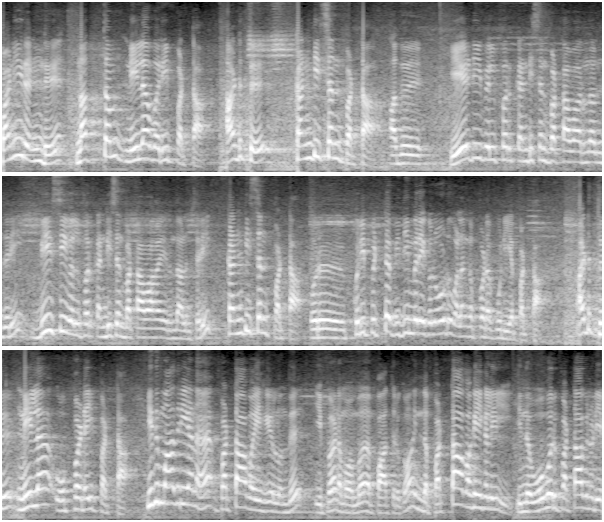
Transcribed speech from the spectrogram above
பனிரெண்டு நத்தம் நிலவரி பட்டா. அடுத்து கண்டிஷன் பட்டா அது ஏடி வெல்ஃபேர் கண்டிஷன் பட்டாவாக இருந்தாலும் சரி பிசி வெல்ஃபேர் கண்டிஷன் பட்டாவாக இருந்தாலும் சரி கண்டிஷன் பட்டா ஒரு குறிப்பிட்ட விதிமுறைகளோடு வழங்கப்படக்கூடிய பட்டா. அடுத்து நில ஒப்படை பட்டா. இது மாதிரியான பட்டா வகைகள் வந்து இப்போ நம்ம பார்த்துருக்கோம். இந்த பட்டா வகைகளில் இந்த ஒவ்வொரு பட்டாவினுடைய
